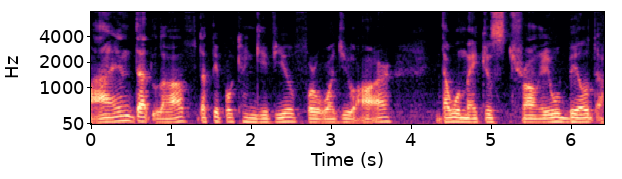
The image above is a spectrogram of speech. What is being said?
find that love that people can give you for what you are that will make you strong it will build a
